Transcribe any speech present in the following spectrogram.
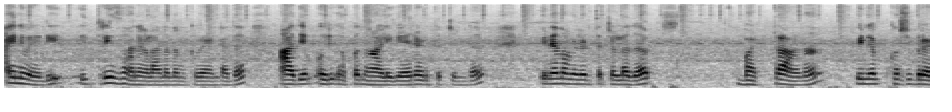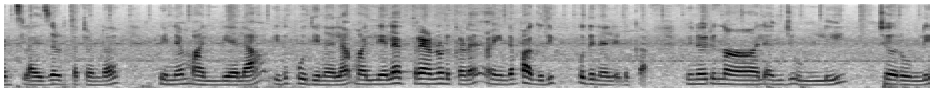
അതിന് വേണ്ടി ഇത്രയും സാധനങ്ങളാണ് നമുക്ക് വേണ്ടത്. ആദ്യം ഒരു കപ്പ് നാളികേരം എടുത്തിട്ടുണ്ട്. പിന്നെ നമ്മൾ എടുത്തിട്ടുള്ളത് ബട്ടറാണ്. പിന്നെ കുറച്ച് ബ്രെഡ് സ്ലൈസ് എടുത്തിട്ടുണ്ട്. പിന്നെ മല്ലിയില ഇത് പുതിനയില മല്ലിയില എത്രയാണോ എടുക്കണേ അതിന്റെ പകുതി പുതിനയില എടുക്കുക. പിന്നെ ഒരു നാലഞ്ച് ഉള്ളി ചെറുള്ളി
